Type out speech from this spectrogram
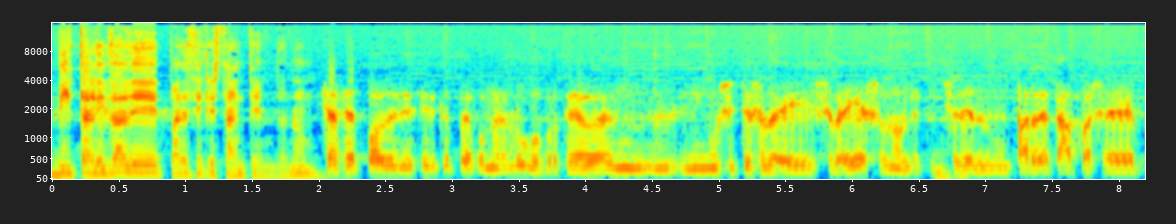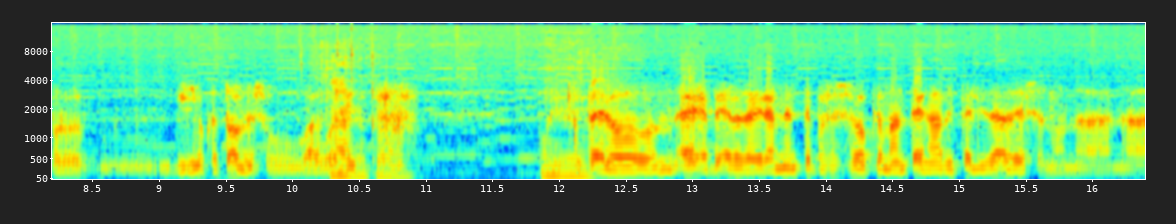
vitalidade sí, parece que están tendo, non? Xa se pode dicir que para comer Lugo porque en ningún sitio se ve se ve eso, non? De que che den un par de tapas eh, por viño que tomes ou algo claro, así. Claro, claro. Pero é, eh, verdadeiramente pois pues, eso que mantén a vitalidade eso, non? Na, na,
